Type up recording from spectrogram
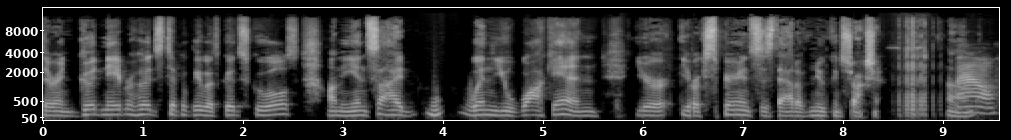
They're in good neighborhoods, typically with good schools. On the inside, when you walk in, your your experience is that of new construction. Um, wow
